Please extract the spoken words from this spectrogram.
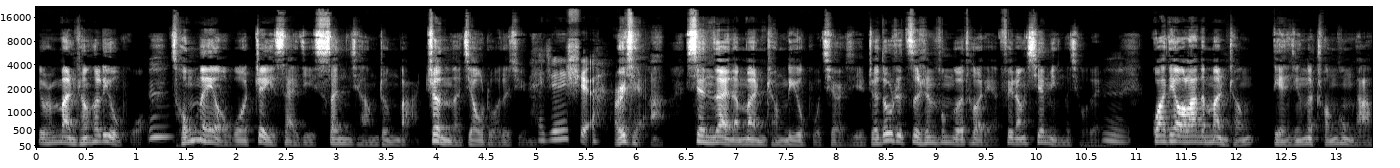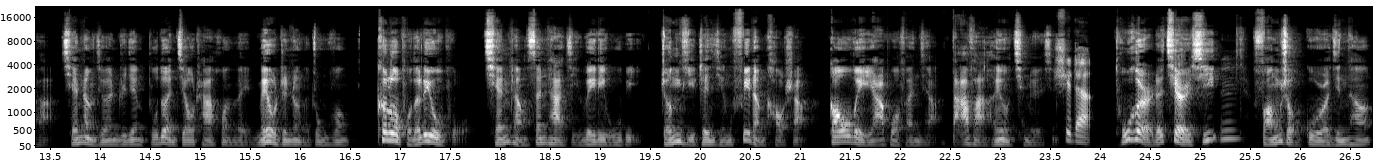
又是曼城和利物浦，嗯从没有过这赛季三强争霸这么焦灼的局面。还真是。而且啊，现在的曼城、利物浦、切尔西，这都是自身风格特点非常鲜明的球队。嗯，瓜迪奥拉的曼城典型的传控打法，前场球员之间不断交叉换位，没有真正的中锋。克洛普的利物浦前场三叉戟威力无比，整体阵型非常靠上，高位压迫反抢，打法很有侵略性。是的，图赫尔的切尔西，嗯，防守固若金汤，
